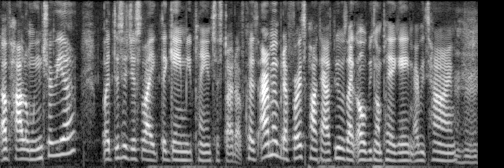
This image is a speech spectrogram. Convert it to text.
of Halloween trivia, but this is just like the game we playing to start off. Cause I remember the first podcast we was like, oh, we gonna play a game every time. Mhm.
